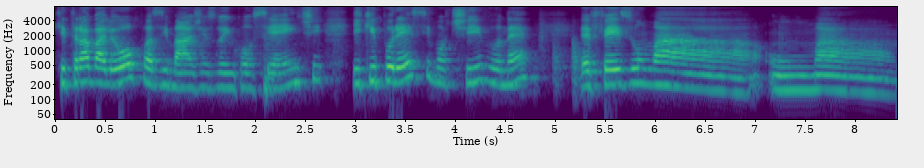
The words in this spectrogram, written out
que trabalhou com as imagens do inconsciente e que por esse motivo, né, eh, fez uma uma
